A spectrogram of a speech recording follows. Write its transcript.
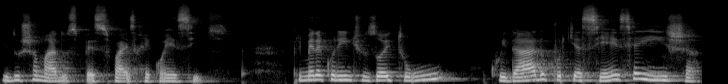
e dos chamados pessoais reconhecidos. 1 Coríntios 8:1 Cuidado, porque a ciência incha,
